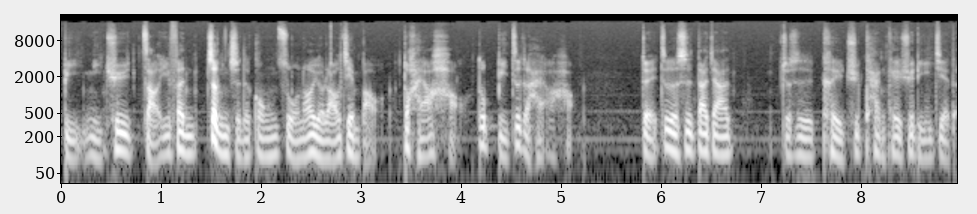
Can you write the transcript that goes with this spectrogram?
比你去找一份正职的工作，然后有劳健保都还要好，都比这个还要好。对，这个是大家就是可以去看、可以去理解的。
